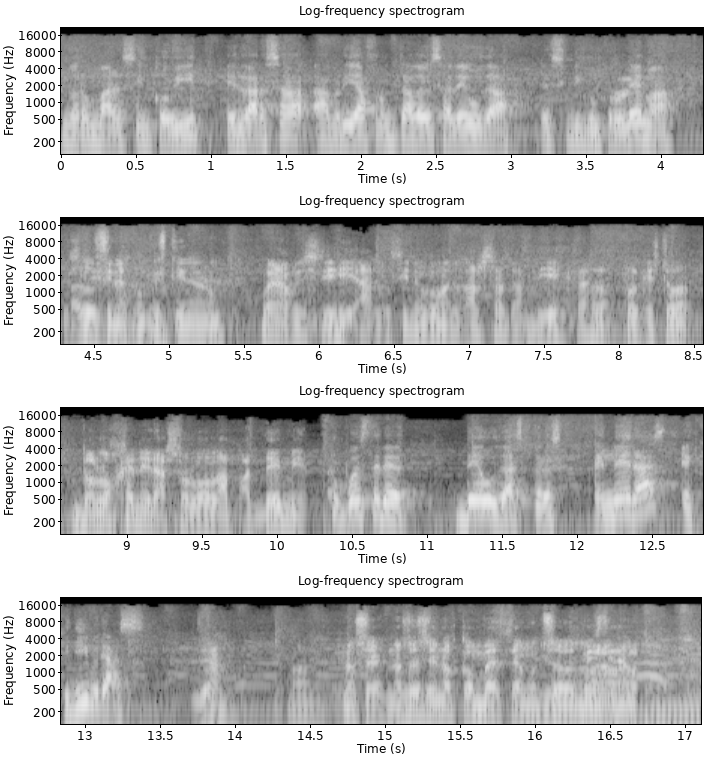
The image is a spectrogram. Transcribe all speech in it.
normal sin COVID, el Barça habría afrontado esa deuda sin ningún problema. Alucinas con Cristina, ¿no? Bueno, pues sí, alucino con el Barça también, claro, porque esto no lo genera solo la pandemia. Tú puedes tener deudas, pero si generas, equilibras. Ya. No sé, no sé si nos convence mucho Cristina.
